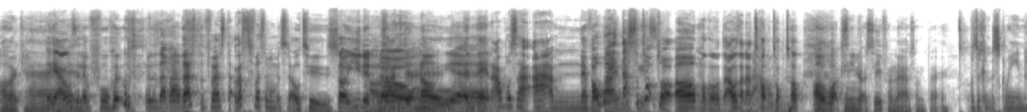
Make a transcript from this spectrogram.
Oh, okay. Yeah, I was in Liverpool. Was that bad? That's the first time. That's the first time I went to the O2. So you didn't Oh, know. So I didn't know. Yeah. And then I was like, I am never. Oh, wait, that's the tickets. top top? Oh my god, I was at that top, top, top. Oh, what can you not see from there or something? I was looking at the screen.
